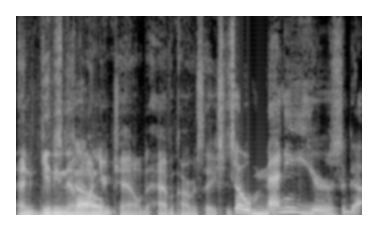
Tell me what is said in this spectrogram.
and getting them so, on your channel to have a conversation. So many years ago,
